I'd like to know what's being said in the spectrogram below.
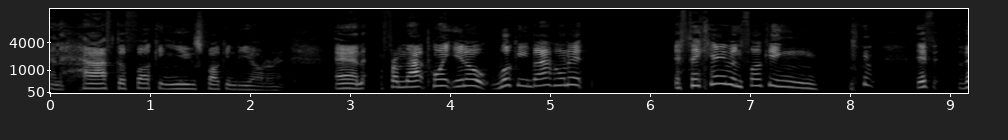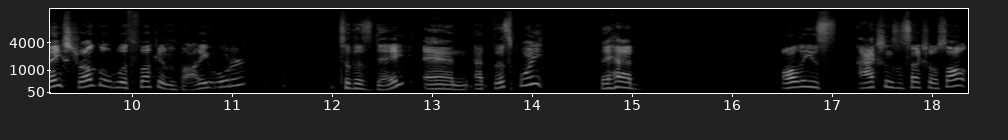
and have to fucking use fucking deodorant. And from that point, you know, looking back on it, if they can't even fucking. if they struggled with fucking body odor to this day, and at this point, they had all these actions of sexual assault,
